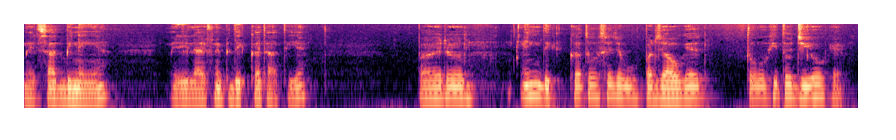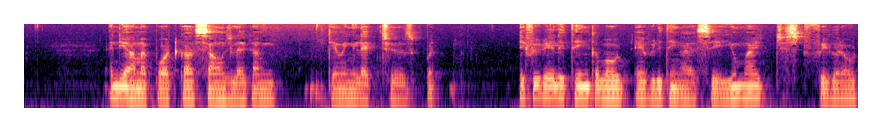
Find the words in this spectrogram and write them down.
मेरे साथ भी नहीं है। मेरी लाइफ में भी दिक्कत आती है। पर इन दिक्कतों से जब ऊपर जाओगे तो ही तो जियोगे। एंड या my podcast sound like I am giving lectures but if you really think about everything I say, you might just figure out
